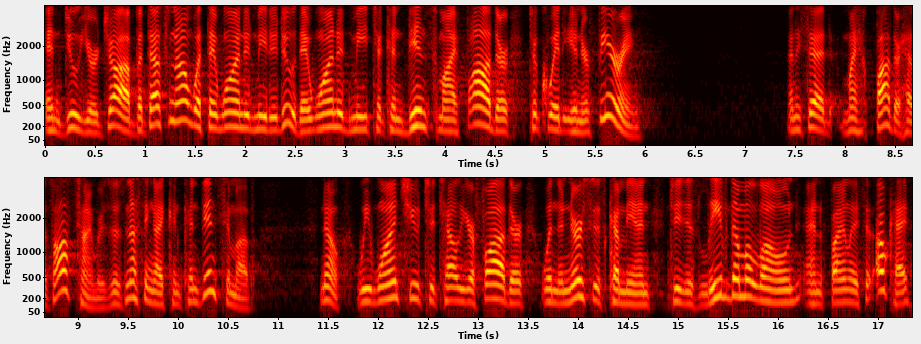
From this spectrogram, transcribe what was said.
and do your job. But that's not what they wanted me to do. They wanted me to convince my father to quit interfering. And he said, My father has Alzheimer's. There's nothing I can convince him of. No, we want you to tell your father when the nurses come in to just leave them alone. And finally, I said, Okay.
